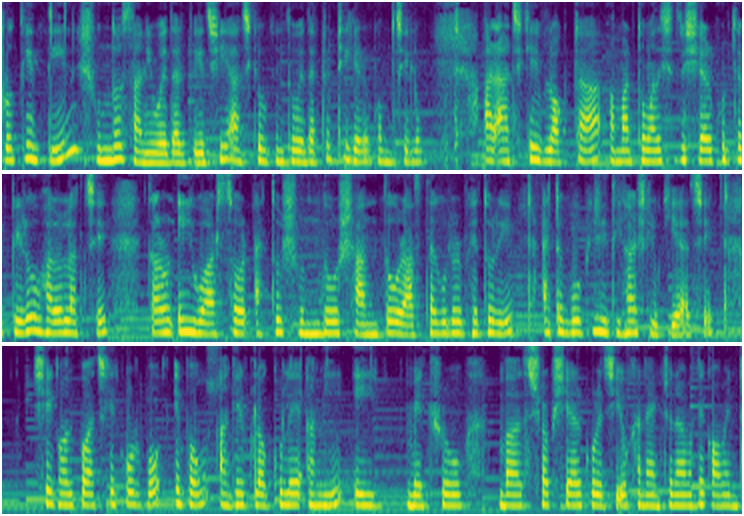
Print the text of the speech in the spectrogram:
প্রতিদিন সুন্দর সানি ওয়েদার পেয়েছি। আজকেও কিন্তু ওয়েদারটা ঠিক এরকম ছিল। আর আজকে এই ব্লগটা আমার তোমাদের সাথে শেয়ার করতে পেরেও ভালো লাগছে। কারণ এই ওয়ার্সর এত সুন্দর, শান্ত রাস্তাগুলোর ভেতরে একটা গভীর ইতিহাস লুকিয়ে আছে। সে গল্প আজকে করব এবং আগের ব্লগগুলো আমি এই মেট্রো বাস সব শেয়ার করেছি। ওখানে একজন আমাকে কমেন্ট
